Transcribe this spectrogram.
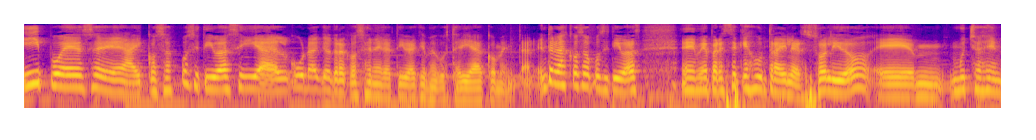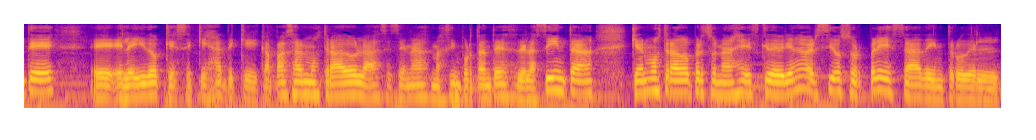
y pues eh, hay cosas positivas y alguna que otra cosa negativa que me gustaría comentar. Entre las cosas positivas, eh, me parece que es un tráiler sólido. mucha gente he leído que se queja de que capaz han mostrado las escenas más importantes de la cinta, que han mostrado personajes que deberían haber sido sorpresa dentro del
